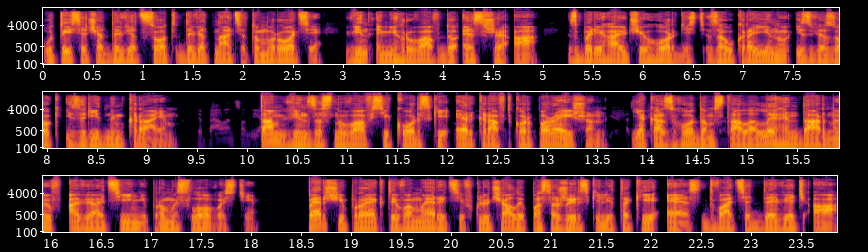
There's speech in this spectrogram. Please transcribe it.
У 1919 році він емігрував до США, зберігаючи гордість за Україну і зв'язок із рідним краєм. Там він заснував Сікорський Aircraft Corporation, яка згодом стала легендарною в авіаційній промисловості. Перші проекти в Америці включали пасажирські літаки С-29А,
